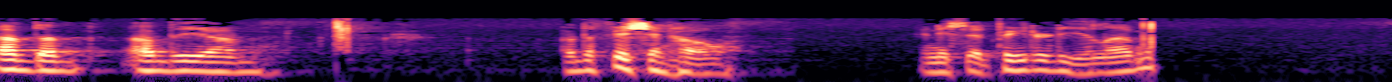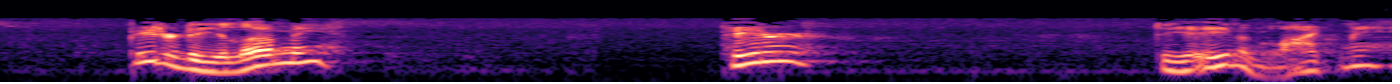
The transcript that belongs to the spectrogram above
of the of the um, of the fishing hole, and he said, "Peter, do you love me? Peter, do you love me? Peter, do you even like me?"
